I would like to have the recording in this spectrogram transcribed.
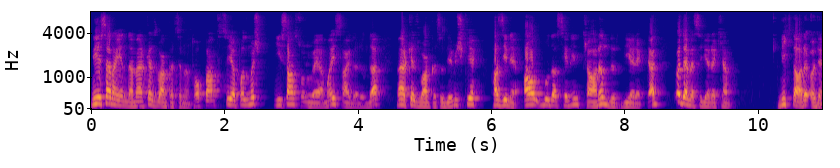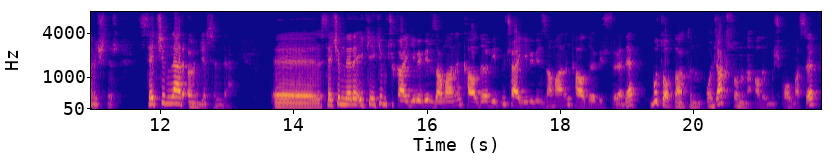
Nisan ayında Merkez Bankası'nın toplantısı yapılmış. Nisan sonu veya Mayıs aylarında Merkez Bankası demiş ki hazine al bu da senin karındır diyerekten ödemesi gereken miktarı ödemiştir. Seçimler öncesinde e, seçimlere 2-2,5 ay gibi bir zamanın kaldığı bir 3 ay gibi bir zamanın kaldığı bir sürede bu toplantının Ocak sonuna alınmış olması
